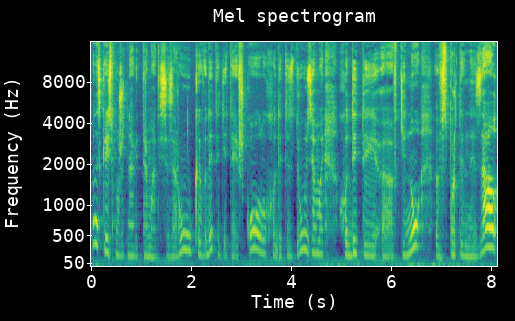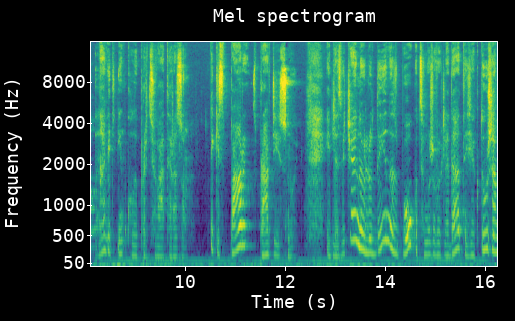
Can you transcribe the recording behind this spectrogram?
вони скрізь можуть навіть триматися за руки, водити дітей в школу, ходити з друзями, ходити е, в кіно, в спортивний зал, навіть інколи працювати разом. Такі пари справді існують. І для звичайної людини збоку це може виглядати як дуже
